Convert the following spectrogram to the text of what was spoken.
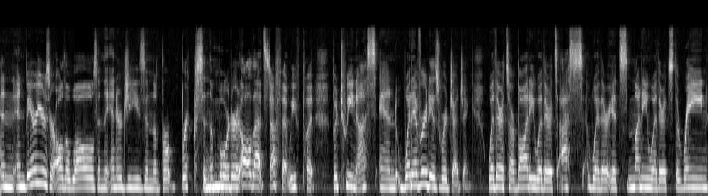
And and barriers are all the walls and the energies and the br- bricks and the mortar and all that stuff that we've put between us and whatever it is we're judging. Whether it's our body, whether it's us, whether it's money, whether it's the rain,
